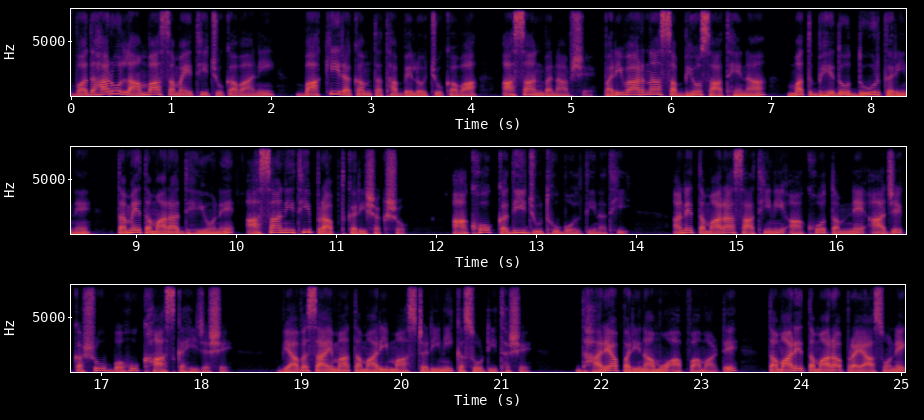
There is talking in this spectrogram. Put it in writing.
વધારો લાંબા સમયથી ચૂકવવાની, બાકી રકમ તથા બિલો ચૂકવવા આસાન બનાવશે. પરિવારના સભ્યો સાથેના મતભેદો દૂર કરીને તમે તમારા ધ્યેયોને આસાનીથી પ્રાપ્ત કરી શકશો. આંખો કદી જૂઠું બોલતી નથી અને તમારા સાથીની આંખો તમને આજે કશું બહુ ખાસ કહી જશે. વ્યવસાયમાં તમારી માસ્ટરીની કસોટી થશે. ધાર્યા પરિણામો આપવા માટે તમારે તમારા પ્રયાસોને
